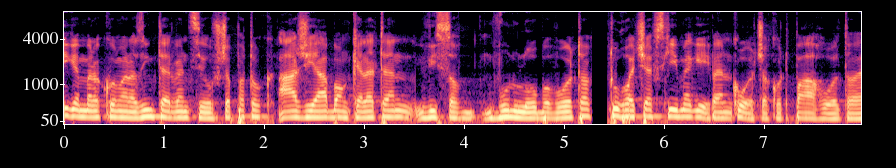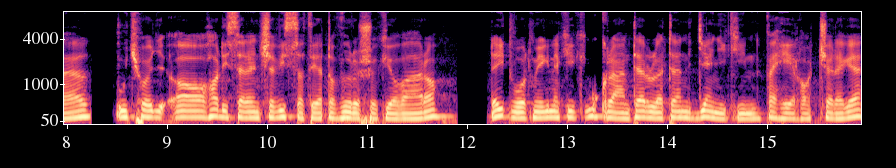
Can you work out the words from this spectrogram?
Igen, mert akkor már az intervenciós csapatok Ázsiában, keleten visszavonulóba voltak. Tuhajcsevszki meg éppen Kolcsakot páholta el, úgyhogy a hadiszerencse visszatért a vörösök javára, de itt volt még nekik ukrán területen Gyenyikin fehér hadserege,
